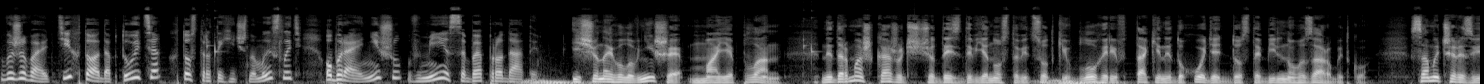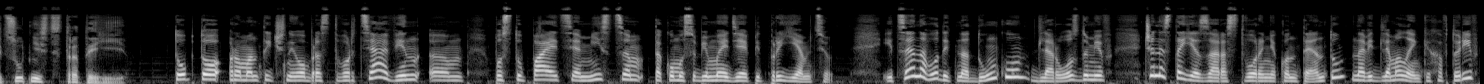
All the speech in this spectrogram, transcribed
Виживають ті, хто адаптується, хто стратегічно мислить, обирає нішу, вміє себе продати. І що найголовніше, має план. Недарма ж кажуть, що десь 90% блогерів так і не доходять до стабільного заробітку. Саме через відсутність стратегії. Тобто романтичний образ творця він ем, поступається місцем такому собі медіа-підприємцю. І це наводить на думку для роздумів, чи не стає зараз створення контенту, навіть для маленьких авторів,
